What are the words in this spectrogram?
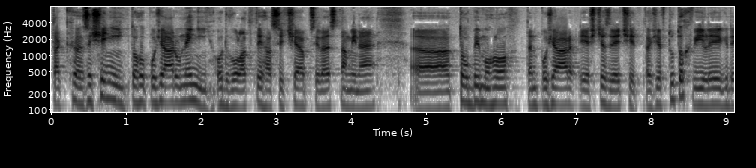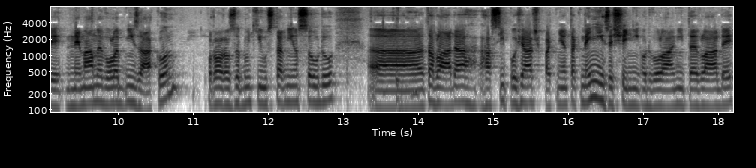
tak řešení toho požáru není odvolat ty hasiče a přivést tam jiné. E, to by mohlo ten požár ještě zvětšit. Takže v tuto chvíli, kdy nemáme volební zákon, pro rozhodnutí ústavního soudu ta vláda hasí požár špatně, tak není řešení odvolání té vlády,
